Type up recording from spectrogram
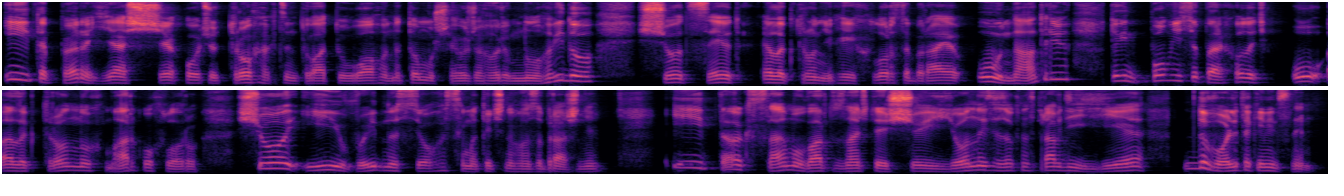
і тепер я ще хочу трохи акцентувати увагу на тому, що я вже говорив минулого відео, що цей от електрон, який хлор забирає у натрію, то він повністю переходить у електронну хмарку хлору, що і видно з цього схематичного зображення. І так само варто значити, що іонний зв'язок насправді є доволі таки міцним.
